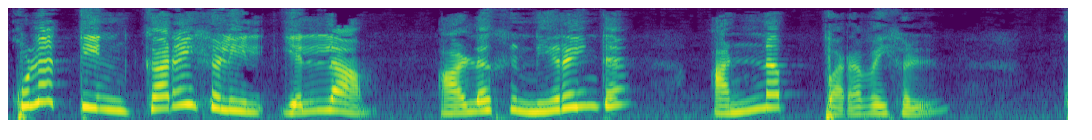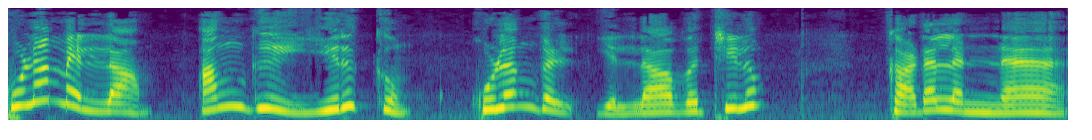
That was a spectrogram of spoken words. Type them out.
குளத்தின் கரைகளில் எல்லாம் அழகு நிறைந்த அன்னப் பறவைகள். குளமெல்லாம் அங்கு இருக்கும் குளங்கள் எல்லாவற்றிலும் கடலன்ன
